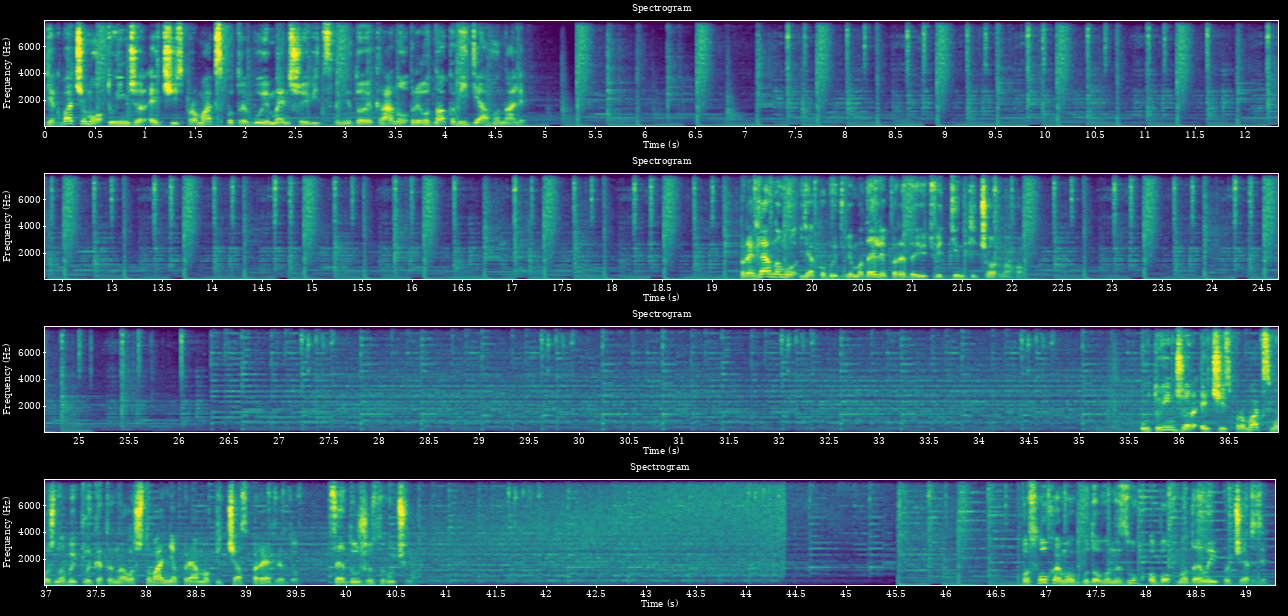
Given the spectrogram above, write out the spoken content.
Як бачимо, Twinger H6 Pro Max потребує меншої відстані до екрану при однаковій діагоналі. Переглянемо, як обидві моделі передають відтінки чорного. У Twinger H6 Pro Max можна викликати налаштування прямо під час перегляду. Це дуже зручно. Послухаємо вбудований звук обох моделей по черзі.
